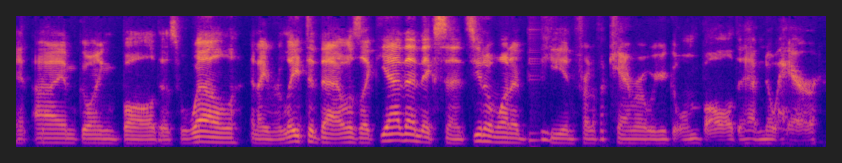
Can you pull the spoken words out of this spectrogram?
and I am going bald as well. And I relate to that. I was like, yeah, that makes sense. You don't want to be in front of a camera where you're going bald and have no hair.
